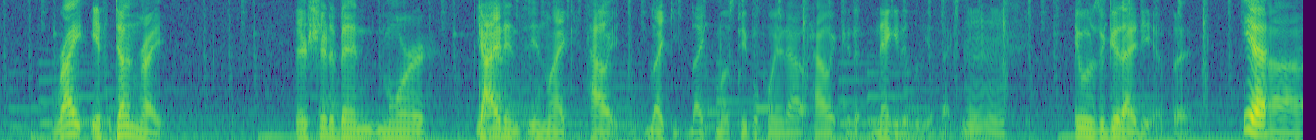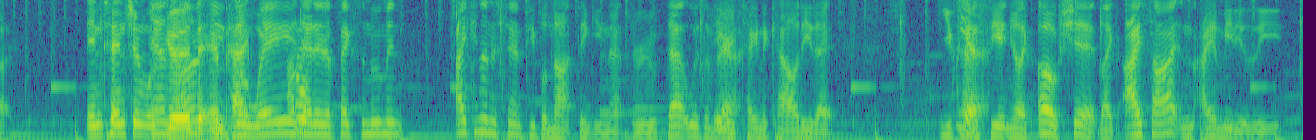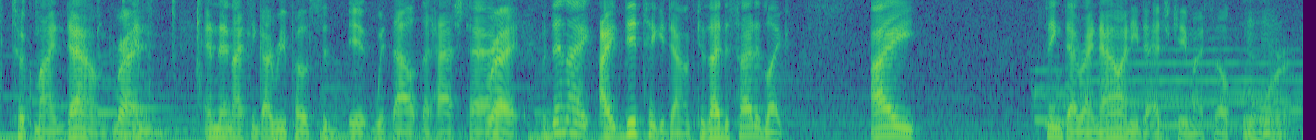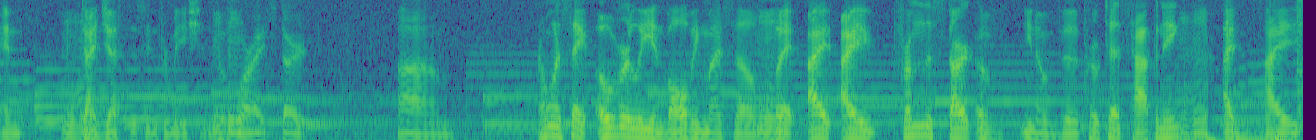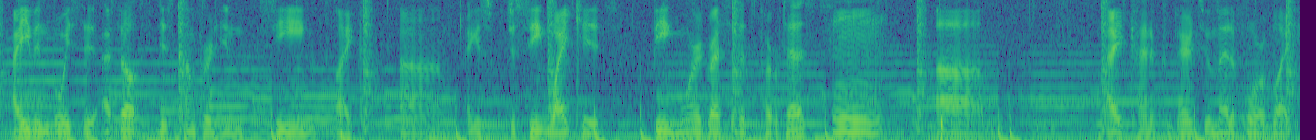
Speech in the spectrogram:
right if done right there should have been more Yeah. guidance in like how it like like most people pointed out how it could negatively affect me hmm it was a good idea but Yeah. uh Intention was good. honestly, the impact. the way that it affects the movement i can understand people not thinking that through that was a very Yeah. technicality that you kind of Yeah. see it and you're like oh shit like i saw it and i immediately took mine down Right. and and then i think i reposted it without the hashtag Right. but then i i did take it down because i decided like i think that right now i need to educate myself Mhm. more and Mhm. digest this information Mhm. before i start um I don't want to say overly involving myself, Mm. but I, I from the start of you know the protests happening, Mhm. I, I, I even voiced it. I felt discomfort in seeing like, um, I guess just seeing white kids being more aggressive at the protests. Mm. Um, I kind of compared it to a metaphor of like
